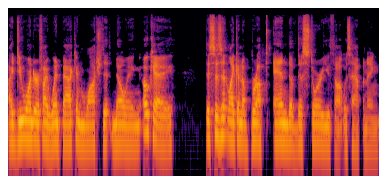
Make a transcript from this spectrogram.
I do wonder if I went back and watched it knowing, okay, this isn't like an abrupt end of this story you thought was happening.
